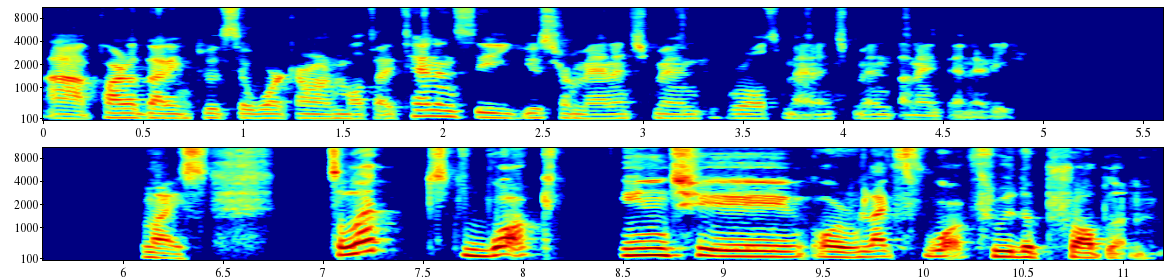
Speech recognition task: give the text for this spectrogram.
Uh, part of that includes the work around multi-tenancy, user management, roles management, and identity. Nice. So let's walk into, or let's walk through the problem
